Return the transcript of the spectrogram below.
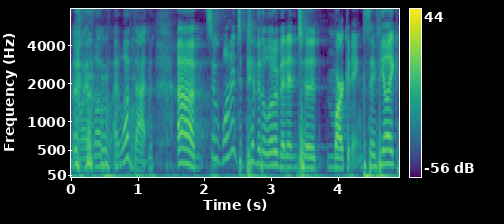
no, I love I love that. Um, so wanted to pivot a little bit into marketing because I feel like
